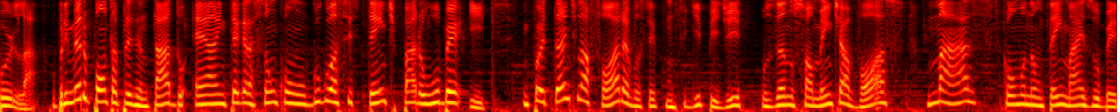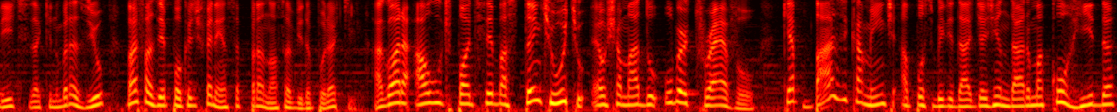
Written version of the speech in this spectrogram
por lá. O primeiro ponto apresentado é a integração com o Google Assistente para o Uber Eats. Importante lá fora você conseguir pedir usando somente a voz, mas como não tem mais Uber Eats aqui no Brasil, vai fazer pouca diferença para nossa vida por aqui. Agora, algo que pode ser bastante útil é o chamado Uber Travel que é basicamente a possibilidade de agendar uma corrida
